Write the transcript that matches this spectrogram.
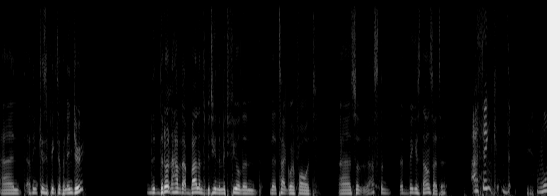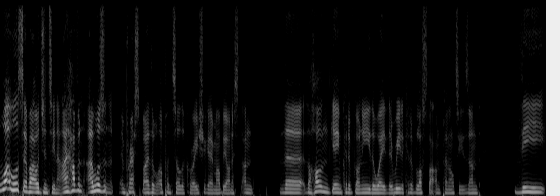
and I think he picked up an injury, they, they don't have that balance between the midfield and the attack going forward. Uh, so that's the the biggest downside to it. I think th- what I will say about Argentina, I haven't, I wasn't impressed by them up until the Croatia game. I'll be honest, and the the Holland game could have gone either way. They really could have lost that on penalties. And the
